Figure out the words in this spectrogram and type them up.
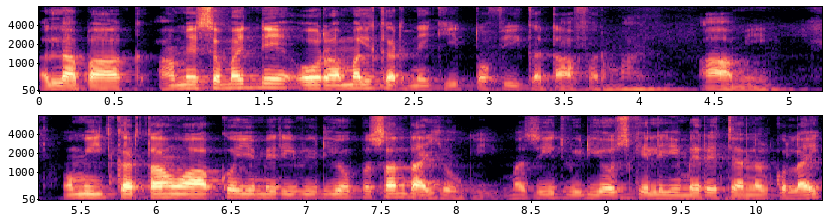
اللہ پاک ہمیں سمجھنے اور عمل کرنے کی توفیق عطا فرمائے۔ آمین۔ امید کرتا ہوں آپ کو یہ میری ویڈیو پسند آئی ہوگی۔ مزید ویڈیوز کے لیے میرے چینل کو لائک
